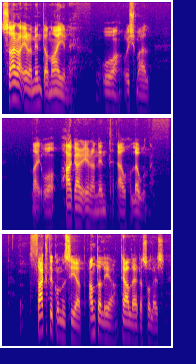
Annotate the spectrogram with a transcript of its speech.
Sara er en mynd av nøyene og Ismael nei, og Hagar er en mynd av loven. Sakte kunne si at antallet taler er det såleis. Så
